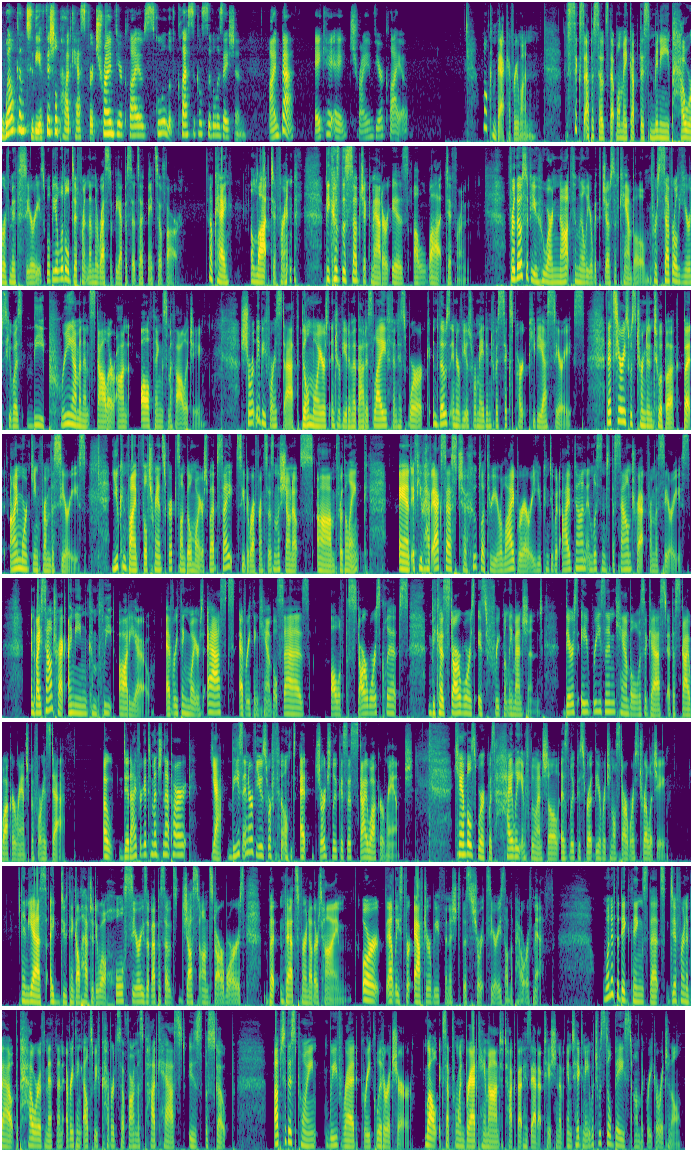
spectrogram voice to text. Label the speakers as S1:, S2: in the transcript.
S1: Welcome to the official podcast for Triumvir Clio's School of Classical Civilization. I'm Beth, aka Triumvir Clio.
S2: Welcome back, everyone. The six episodes that will make up this mini Power of Myth series will be a little different than the rest of the episodes I've made so far. Okay, a lot different, because the subject matter is a lot different. For those of you who are not familiar with Joseph Campbell, for several years he was the preeminent scholar on all things mythology. Shortly before his death, Bill Moyers interviewed him about his life and his work, and those interviews were made into a six part PBS series. That series was turned into a book, but I'm working from the series. You can find full transcripts on Bill Moyers' website, see the references in the show notes um, for the link. And if you have access to Hoopla through your library, you can do what I've done and listen to the soundtrack from the series. And by soundtrack, I mean complete audio. Everything Moyers asks, everything Campbell says, all of the Star Wars clips because Star Wars is frequently mentioned. There's a reason Campbell was a guest at the Skywalker Ranch before his death. Oh, did I forget to mention that part? Yeah, these interviews were filmed at George Lucas's Skywalker Ranch. Campbell's work was highly influential as Lucas wrote the original Star Wars trilogy. And yes, I do think I'll have to do a whole series of episodes just on Star Wars, but that's for another time or at least for after we've finished this short series on the power of myth. One of the big things that's different about the power of myth than everything else we've covered so far in this podcast is the scope. Up to this point, we've read Greek literature. Well, except for when Brad came on to talk about his adaptation of Antigone, which was still based on the Greek original.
